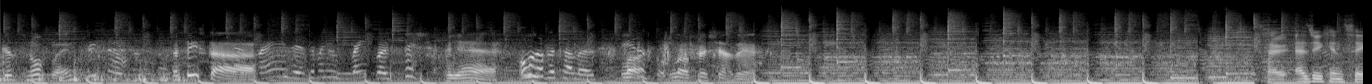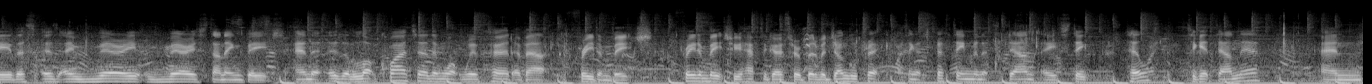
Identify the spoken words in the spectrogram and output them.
Good snorkeling. A sea star. Amazing, so many rainbow fish. Yeah. All of the colours. Lot, a lot of fish out there. So as you can see, this is a very, very stunning beach and it is a lot quieter than what we've heard about Freedom Beach. Freedom Beach, you have to go through a bit of a jungle trek. I think it's 15 minutes down a steep hill to get down there. And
